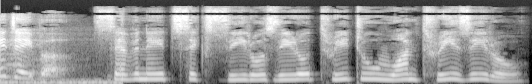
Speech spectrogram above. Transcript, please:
Vijayba 7860032130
